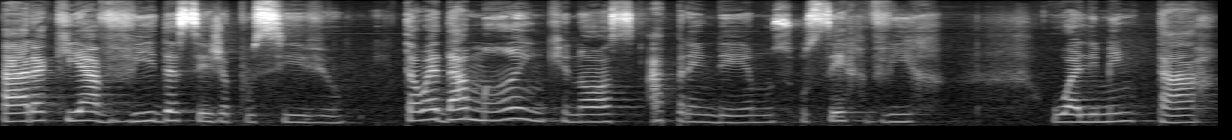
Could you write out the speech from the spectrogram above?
para que a vida seja possível. Então, é da mãe que nós aprendemos o servir, o alimentar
